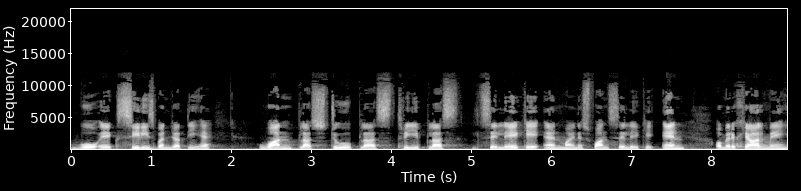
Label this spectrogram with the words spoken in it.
وہ ایک سیریز بن جاتی ہے۔ One plus two plus three plus سے لے کے این مائنس ون سے لے کے این اور میرے خیال میں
